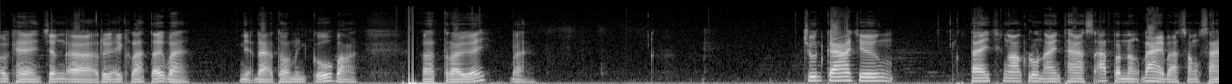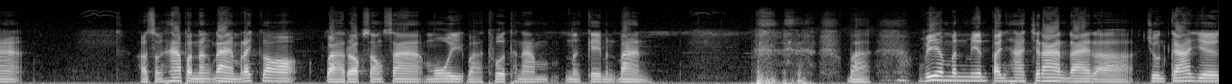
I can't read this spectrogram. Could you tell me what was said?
អូខេអញ្ចឹងរឿងអីខ្លះទៅបាទអ្នកដែលអត់ទាន់មិញគូបាទត្រូវអីបាទជួនកាលយើងតែឆ្ងល់ខ្លួនឯងថាស្អាតប៉ុណ្ណឹងដែរបាទសង្សារ សង្ហាប៉ុណ្ណឹងដែរម្លេចក៏បាទរកសង្សារមួយ បាទធ្វើឆ្នាំនឹងគេមិនបានបាទវាមិនមានបញ្ហាច្រើនដែលជួនកាលយើង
